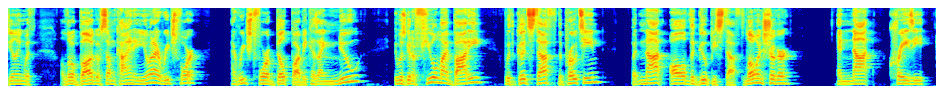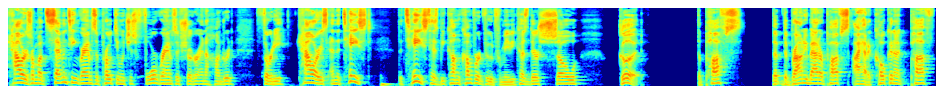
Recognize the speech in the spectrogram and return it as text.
dealing with a little bug of some kind. And you know what I reached for? I reached for a built bar because I knew it was going to fuel my body with good stuff, the protein, but not all of the goopy stuff, low in sugar and not crazy calories. From about 17 grams of protein, which is four grams of sugar and 130 calories. And the taste, the taste has become comfort food for me because they're so good. The puffs, the, the brownie batter puffs, I had a coconut puff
